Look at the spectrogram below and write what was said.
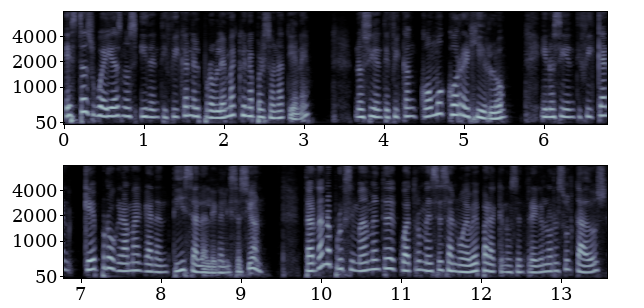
Estas huellas nos identifican el problema que una persona tiene, nos identifican cómo corregirlo y nos identifican qué programa garantiza la legalización. Tardan aproximadamente de cuatro meses a nueve para que nos entreguen los resultados.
